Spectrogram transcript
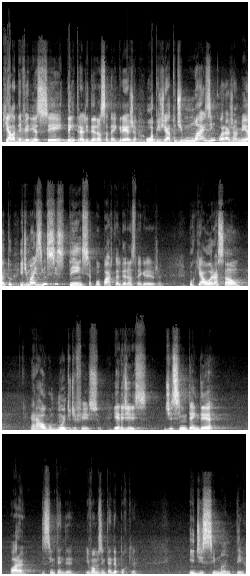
que ela deveria ser, dentre a liderança da igreja, o objeto de mais encorajamento e de mais insistência por parte da liderança da igreja, porque a oração era algo muito difícil. E ele diz: de se entender, ora, de se entender. E vamos entender por quê. E de se manter.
